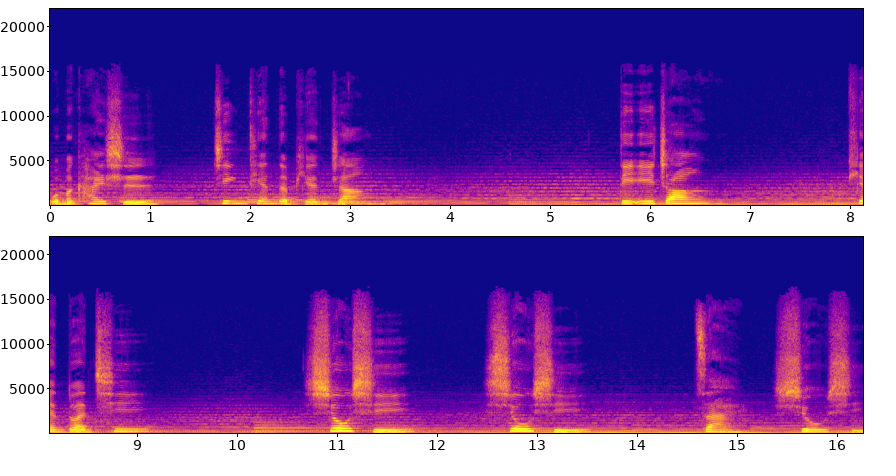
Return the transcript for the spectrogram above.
我们开始今天的篇章。第一章，片段七：休息，休息，再休息。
